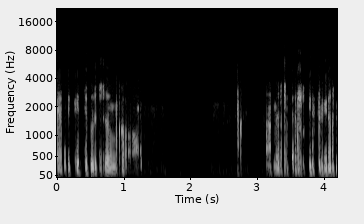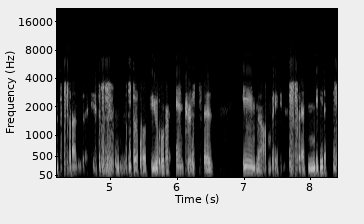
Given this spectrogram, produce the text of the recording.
And we could do a Zoom call. Email me. Send me a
